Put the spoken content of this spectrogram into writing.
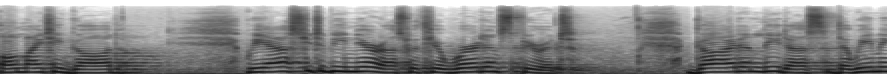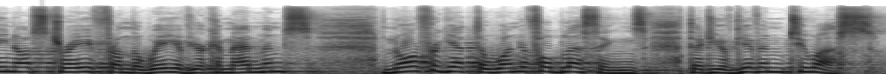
Almighty God, we ask you to be near us with your word and spirit. Guide and lead us that we may not stray from the way of your commandments, nor forget the wonderful blessings that you have given to us.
